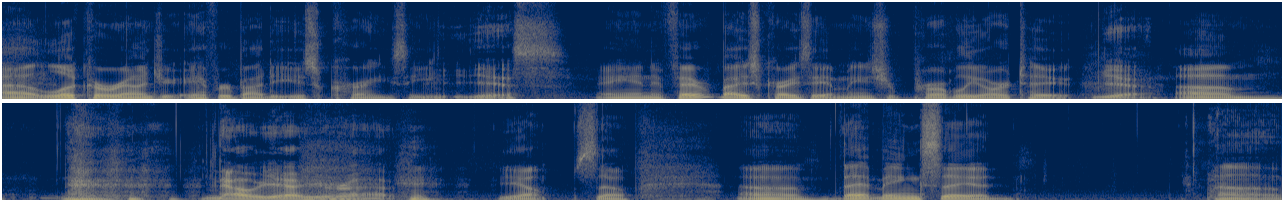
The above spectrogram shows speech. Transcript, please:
uh, look around you. Everybody is crazy, Yes. and if everybody's crazy, it means you probably are too. Yeah. Um, No. Yeah. You're right. Yep. So, uh, that being said, uh,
